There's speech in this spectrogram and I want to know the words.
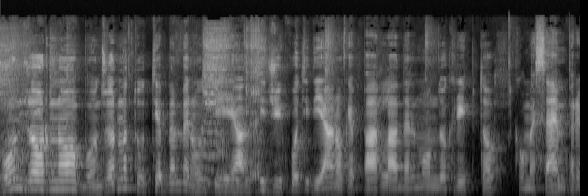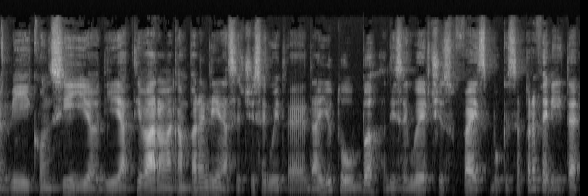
Buongiorno, buongiorno a tutti e benvenuti al TG quotidiano che parla del mondo cripto. Come sempre vi consiglio di attivare la campanellina se ci seguite da YouTube, di seguirci su Facebook se preferite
